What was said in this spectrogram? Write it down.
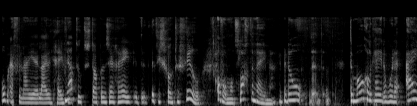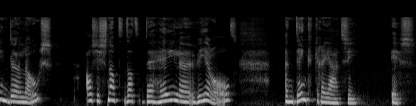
om even naar je leidinggever toe te stappen en zeggen: hé, hey, het, is gewoon te veel. Of om ontslag te nemen. Ik bedoel, de, de, mogelijkheden worden eindeloos als je snapt dat de hele wereld een denkcreatie is.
